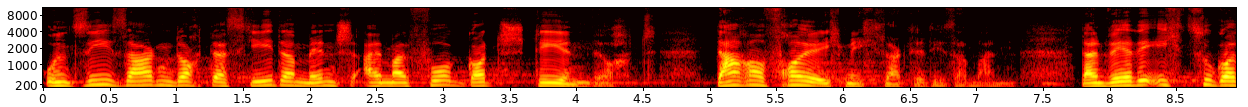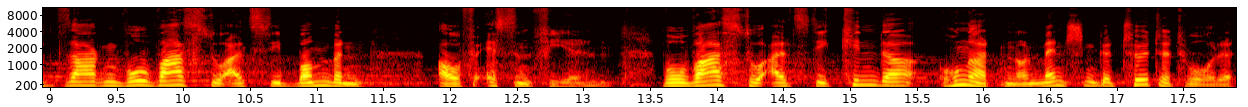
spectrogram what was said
und Sie sagen doch, dass jeder Mensch einmal vor Gott stehen wird. Darauf freue ich mich, sagte dieser Mann. Dann werde ich zu Gott sagen, wo warst du, als die Bomben auf Essen fielen? Wo warst du, als die Kinder hungerten und Menschen getötet wurde?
